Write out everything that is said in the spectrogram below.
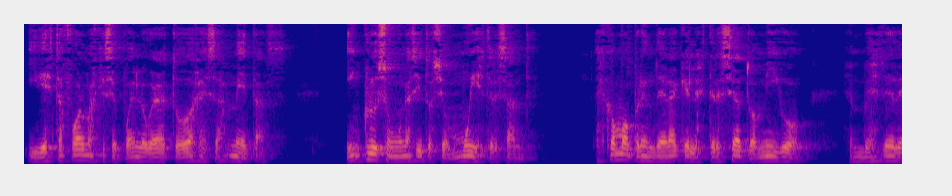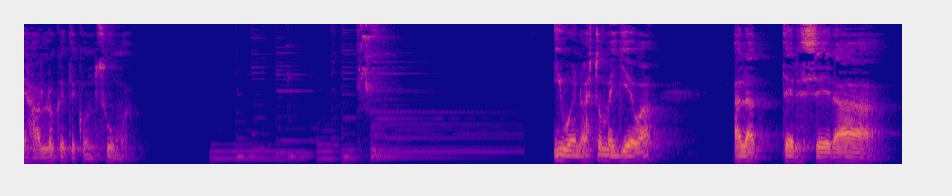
Y de esta forma es que se pueden lograr todas esas metas, incluso en una situación muy estresante. Es como aprender a que el estrés sea tu amigo en vez de dejarlo que te consuma. Y bueno, esto me lleva a la tercera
